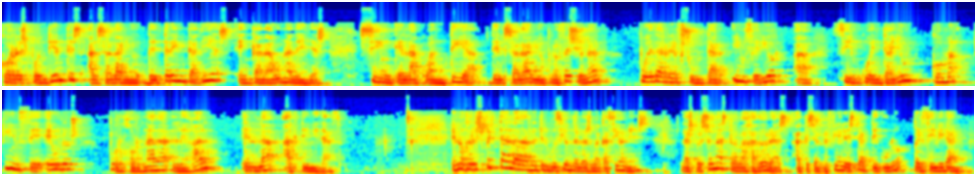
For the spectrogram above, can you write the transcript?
correspondientes al salario de 30 días en cada una de ellas, sin que la cuantía del salario profesional pueda resultar inferior a 51,15 euros por jornada legal en la actividad. En lo que respecta a la retribución de las vacaciones, las personas trabajadoras a que se refiere este artículo percibirán,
